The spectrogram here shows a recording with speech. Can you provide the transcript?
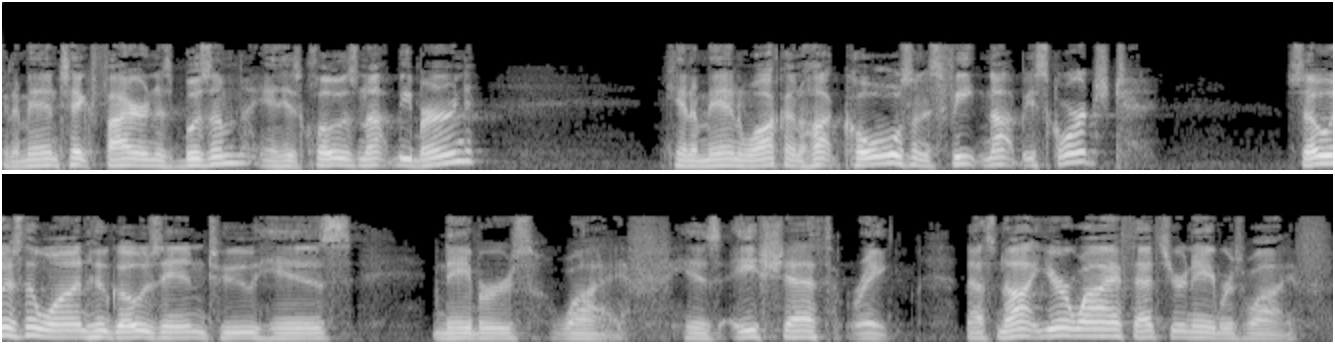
Can a man take fire in his bosom and his clothes not be burned? Can a man walk on hot coals and his feet not be scorched? So is the one who goes into his neighbor's wife, his Asheth rake. That's not your wife, that's your neighbor's wife.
